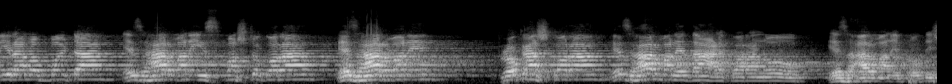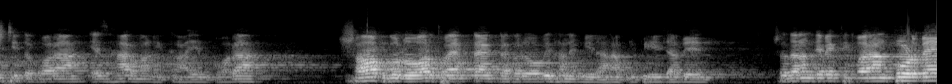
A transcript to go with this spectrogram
নিরানব্বইটা। এজহার মানে স্পষ্ট করা। এজহার মানে প্রকাশ করা, এজহার মানে দাঁড় করানো, এজহার মানে প্রতিষ্ঠিত করা, এজহার মানে কায়েম করা। সবগুলো অর্থ একটা একটা করে অভিধানে মিলান আপনি পেয়ে যাবেন। সুতরাং যে ব্যক্তি কোরআন পড়বে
